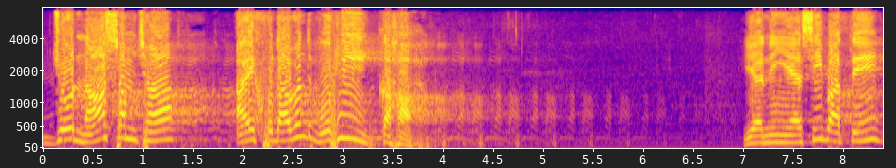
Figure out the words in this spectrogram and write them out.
जो ना समझा, आए खुदावंद, वही कहा। यानी ऐसी बातें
